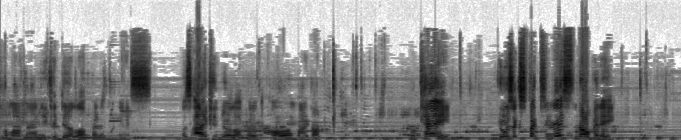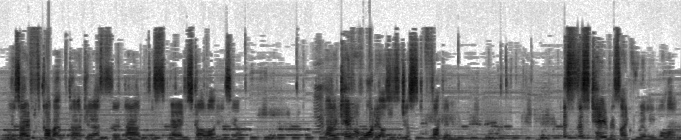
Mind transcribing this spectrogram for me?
Come on, man. You can do a lot better than this. Because I can do a lot better Oh my god. Okay. Who was expecting this? Nobody. Because I forgot about that. Okay, that's uh, now this area just got a lot easier. Wow, the Cave of Ordeals is just fucking... This, this cave is like really long.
